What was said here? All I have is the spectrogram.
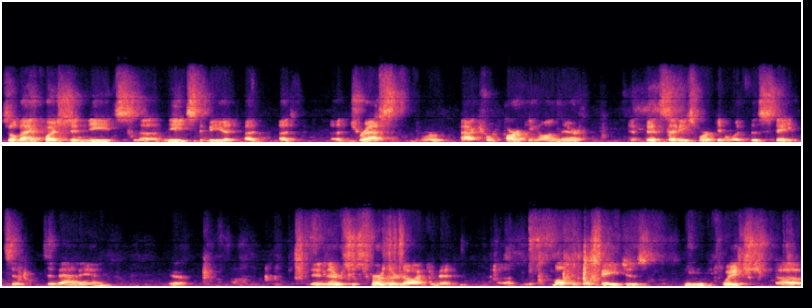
So that question needs, uh, needs to be a- a- a- addressed for actual parking on there. And Vince said he's working with the state to, to that end. Yeah. Um, Then there's this further document, multiple pages, Mhm. which uh,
